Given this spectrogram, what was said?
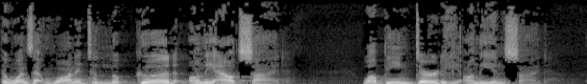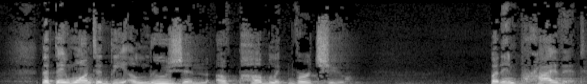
The ones that wanted to look good on the outside while being dirty on the inside. That they wanted the illusion of public virtue, but in private,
